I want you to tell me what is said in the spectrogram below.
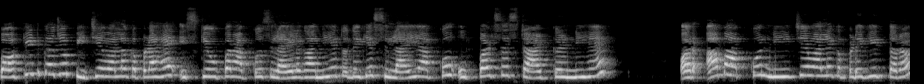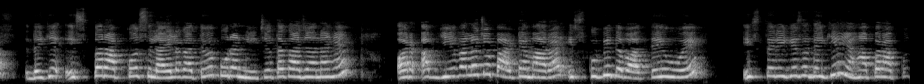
पॉकेट का जो पीछे वाला कपड़ा है, इसके ऊपर आपको सिलाई लगानी है। तो देखिए सिलाई आपको ऊपर से स्टार्ट करनी है। और अब आपको नीचे वाले कपड़े की तरफ़, देखिए इस पर आपको सिलाई लगाते हुए पूरा नीचे तक आ जाना है। और अब ये वाला जो पार्ट है हमारा, इसको भी दबाते हुए इस तरीके से देखिए, यहाँ पर आपको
